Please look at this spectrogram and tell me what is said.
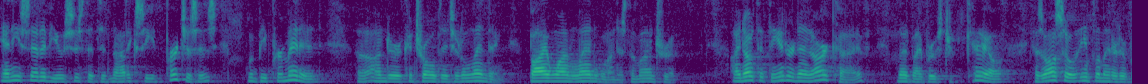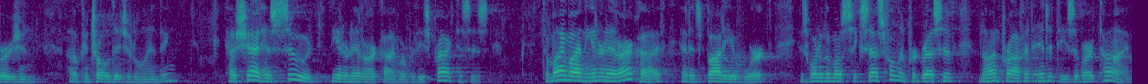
Any set of uses that did not exceed purchases would be permitted uh, under controlled digital lending. Buy one, lend one is the mantra. I note that the Internet Archive, led by Brewster Kahle, has also implemented a version of controlled digital lending. Hachette has sued the Internet Archive over these practices. To my mind, the Internet Archive and its body of work is one of the most successful and progressive nonprofit entities of our time.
